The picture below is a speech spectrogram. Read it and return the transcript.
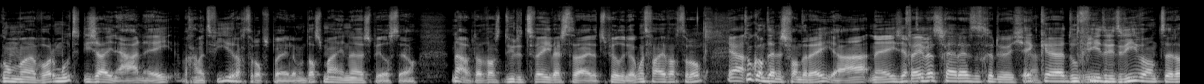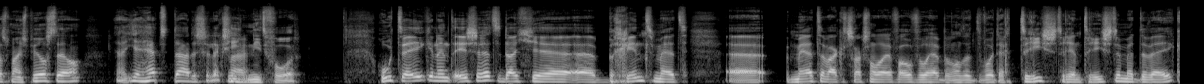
Toen kwam Wormoed, die zei... nou nee, we gaan met vier achterop spelen, want dat is mijn eh, speelstijl. Nou, dat was, duurde twee wedstrijden, toen speelde hij ook met vijf achterop. Ja. Toen kwam Dennis van der Rey, ja, nee, zegt Twee wedstrijden heeft het geduurd. ja. Ik eh, doe 4-3-3, want dat is mijn speelstijl. Ja, je hebt daar de selectie Nee. niet voor. Hoe tekenend is het dat je begint met Merten, waar ik het straks nog wel even over wil hebben, want het wordt echt triester en triester met de week.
